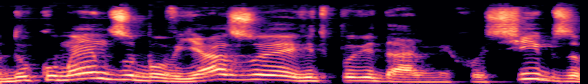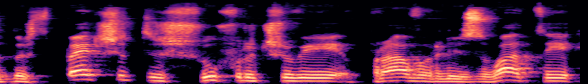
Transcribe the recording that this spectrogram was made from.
Документ зобов'язує відповідальних осіб забезпечити Шуфричові право реалізувати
